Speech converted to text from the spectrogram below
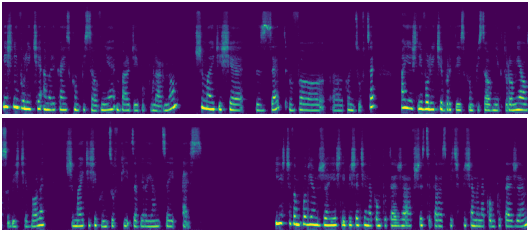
Jeśli wolicie amerykańską pisownię, bardziej popularną, trzymajcie się Z w e, końcówce, a jeśli wolicie brytyjską pisownię, którą ja osobiście wolę, trzymajcie się końcówki zawierającej S. I jeszcze Wam powiem, że jeśli piszecie na komputerze, a wszyscy teraz pisz- piszemy na komputerze,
